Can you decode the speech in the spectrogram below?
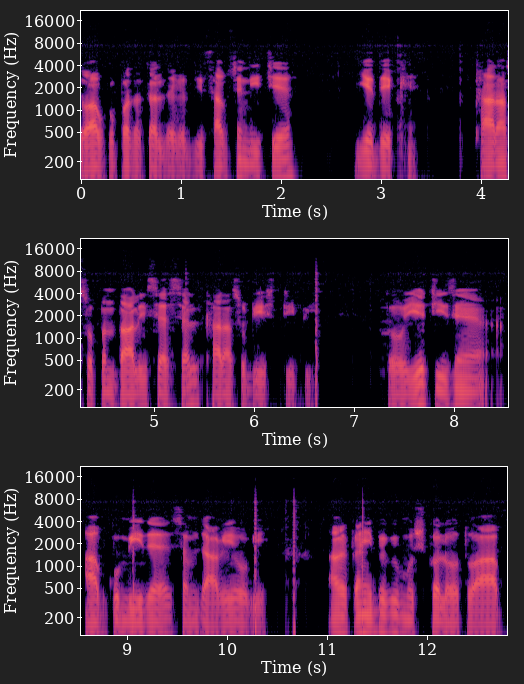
तो आपको पता चल जाएगा। जी, सबसे नीचे ये देखें, अठारह सौ पैंतालीस एस एल अठारह सौ बीस टी पी तो ये चीज़ें आपको उम्मीद है समझ आ गई होगी। अगर कहीं पे कोई मुश्किल हो तो आप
